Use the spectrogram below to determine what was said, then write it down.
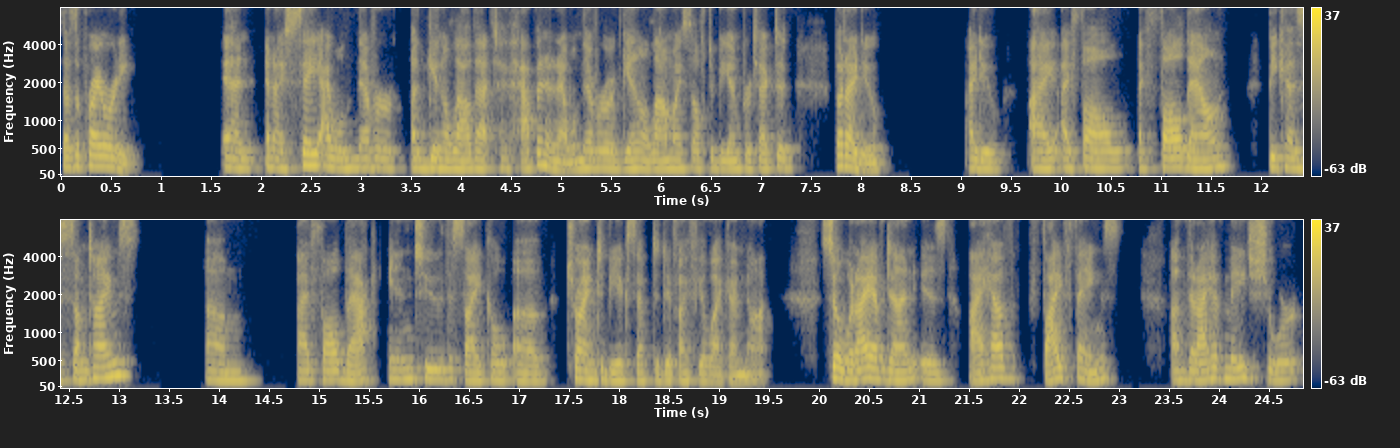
That's a priority. And, and I say I will never again allow that to happen. And I will never again allow myself to be unprotected, but I do. I do. I I fall I fall down because sometimes um, I fall back into the cycle of trying to be accepted if I feel like I'm not. So what I have done is I have five things um, that I have made sure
